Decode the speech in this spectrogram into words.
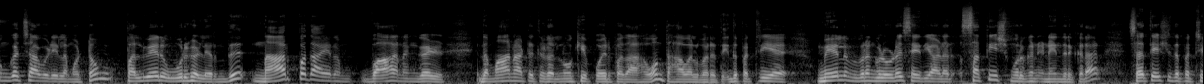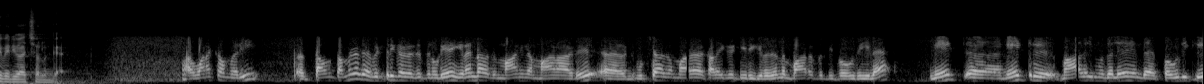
சுங்கச்சாவடியில் மட்டும் பல்வேறு ஊர்களிலிருந்து இருந்து நாற்பதாயிரம் வாகனங்கள் இந்த மாநாட்டு திடல் நோக்கி போயிருப்பதாகவும் தகவல் வருது. இது பற்றிய மேலும் விவரங்களோடு செய்தியாளர் சதீஷ் முருகன் இணைந்திருக்கிறார். சதீஷ் இதை பற்றி விரிவாக சொல்லுங்க. வணக்கம் மரி தம்- தமிழக வெற்றி கழகத்தினுடைய இரண்டாவது மாநில மாநாடு உற்சாகமாக களை கட்டியிருக்கிறது இந்த பாரபதி பகுதியில. நேற்று நேற்று மாலை முதலே இந்த பகுதிக்கு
